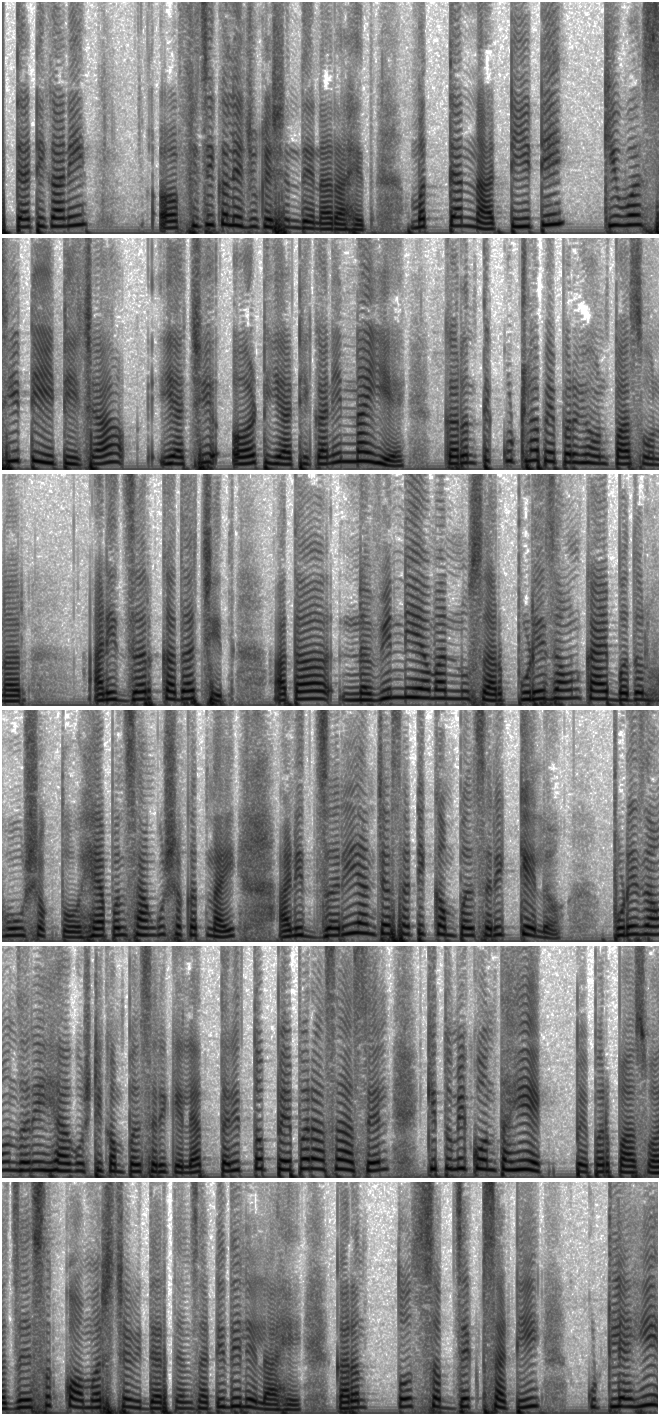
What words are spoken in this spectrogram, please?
त्या ठिकाणी फिजिकल एज्युकेशन देणार आहेत. मग त्यांना टी ई टी किंवा सी टी ई टीच्या याची अट या ठिकाणी नाही आहे कारण ते कुठला पेपर घेऊन पास होणार? आणि जर कदाचित आता नवीन नियमांनुसार पुढे जाऊन काय बदल होऊ शकतो हे आपण सांगू शकत नाही. आणि जरी यांच्यासाठी कंपल्सरी केलं पुढे जाऊन जरी ह्या गोष्टी कंपल्सरी केल्या तरी तो पेपर असा असेल की तुम्ही कोणताही एक पेपर पास व्हा जसं कॉमर्सच्या विद्यार्थ्यांसाठी दिलेला आहे. कारण तो सब्जेक्टसाठी कुठल्याही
